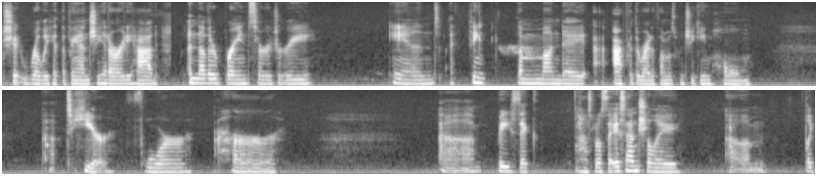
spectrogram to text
shit really hit the fan. She had already had another brain surgery, and I think the Monday after the write-a-thon was when she came home uh, to here for her uh, basic hospital stay. Essentially, um, like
